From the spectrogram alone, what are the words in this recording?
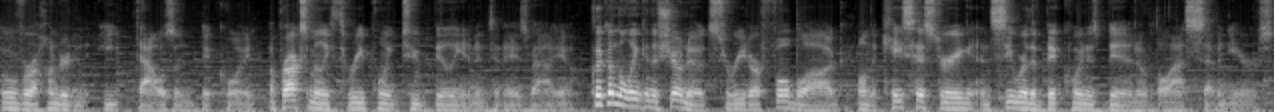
over 108,000 Bitcoin, approximately 3.2 billion in today's value. Click on the link in the show notes to read our full blog on the case history and see where the Bitcoin has been over the last seven years.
